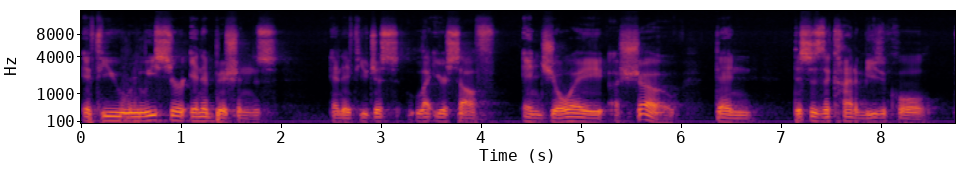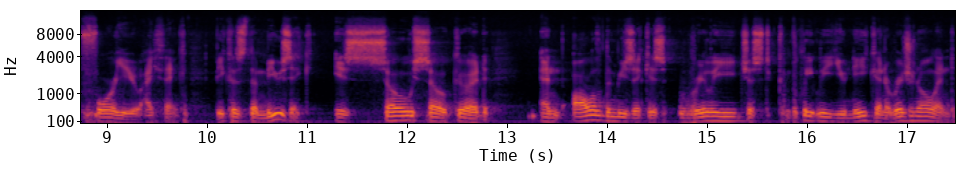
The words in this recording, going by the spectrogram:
if you release your inhibitions and if you just let yourself enjoy a show, then this is the kind of musical for you, I think, because the music is so, so good and all of the music is really just completely unique and original and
